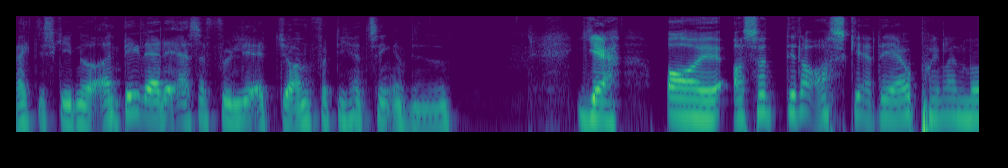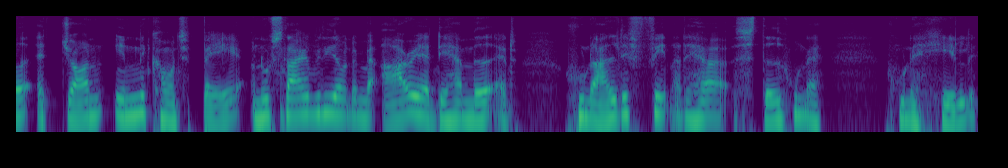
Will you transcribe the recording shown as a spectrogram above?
rigtig skete noget. Og en del af det er selvfølgelig, at John får de her ting at vide ja, og, øh, og så det, der også sker, det er jo på en eller anden måde, at John endelig kommer tilbage. Og nu snakker vi lige om det med Arya, det her med, at hun aldrig finder det her sted, hun er, hun er helle.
